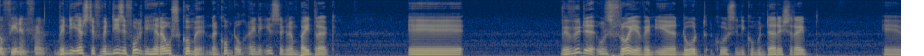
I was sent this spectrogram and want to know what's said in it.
auf jeden Fall. Wenn die erste, wenn diese Folge herauskomme, dann kommt auch eine Instagram-Beitrag. Äh, wir würde uns freuen, wenn ihr dort kurz in die Kommentare schreibt, äh,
